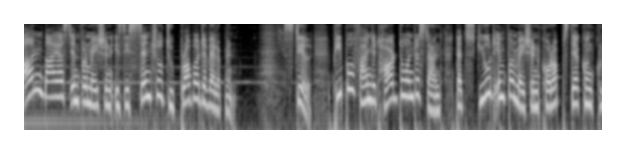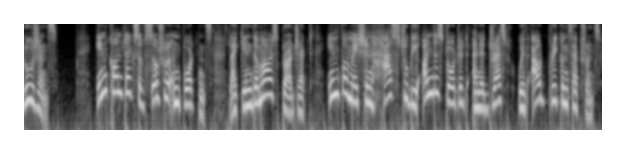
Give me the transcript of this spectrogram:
Unbiased information is essential to proper development. Still, people find it hard to understand that skewed information corrupts their conclusions. In contexts of social importance, like in the Mars Project, information has to be undistorted and addressed without preconceptions.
